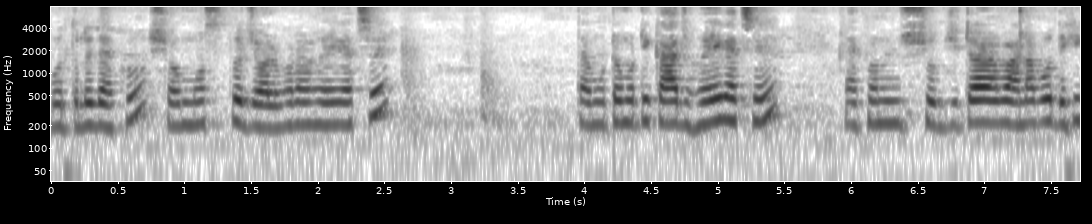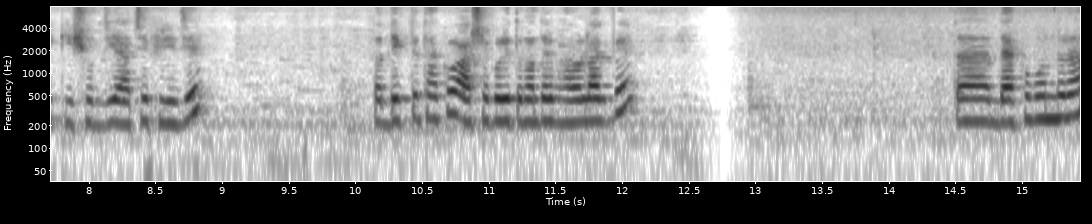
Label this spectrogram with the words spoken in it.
বোতলে দেখো, সমস্ত জল ভরা হয়ে গেছে। তা মোটামুটি কাজ হয়ে গেছে। এখন সবজিটা বানাবো, দেখি কি সবজি আছে ফ্রিজে তা দেখতে থাকো, আশা করি তোমাদের ভালো লাগবে। তা দেখো বন্ধুরা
